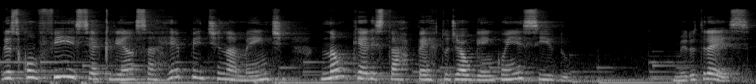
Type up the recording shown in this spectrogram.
Desconfie se a criança repentinamente não quer estar perto de alguém conhecido. Número 3.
